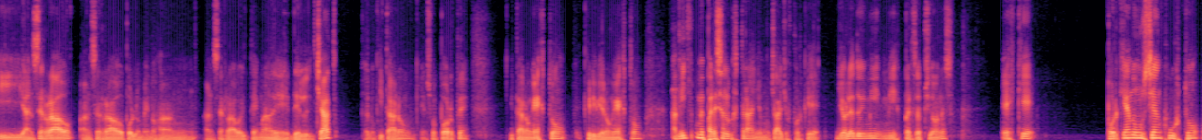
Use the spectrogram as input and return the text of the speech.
y han cerrado, han cerrado, por lo menos han, han cerrado el tema del chat, que lo quitaron, que soporte, quitaron esto, escribieron esto. A mí me parece algo extraño, muchachos, porque yo les doy mis percepciones. Es que, ¿por qué anuncian justo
